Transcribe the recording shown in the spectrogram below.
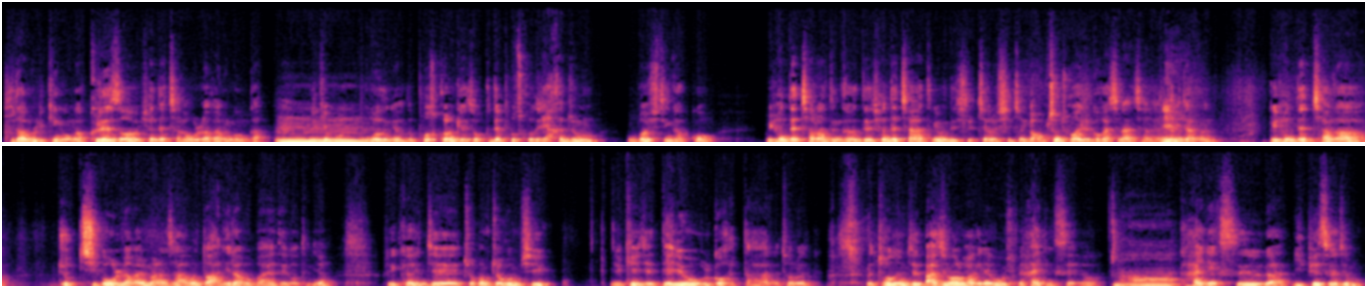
부담을 느낀 건가? 그래서 현대차가 올라가는 건가? 음, 이렇게 보- 보거든요. 근데 포스코는 계속 근데 포스코도 약간 좀 오버슈팅 같고 뭐 현대차라든가 근데 현대차 같은 경우는 실제로 실적이 엄청 좋아질 것 같지는 않잖아요. 예. 당장은 그러니까 현대차가 쭉 치고 올라갈 만한 상황은 또 아니라고 봐야 되거든요. 그러니까 이제 조금 조금씩 이렇게 이제 내려올 것 같다. 저는 저는 이제 마지막으로 확인해 보고 싶은 게 하이닉스예요. 아, 그 하이닉스가 EPS가 지금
